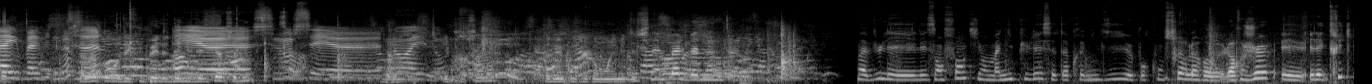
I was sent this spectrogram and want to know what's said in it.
like badminton Pour découper le Et début euh, c'est sinon, c'est euh, non et bon Et donc. pour ça, t'as bien compris comment on les mettait Tu n'aimes pas le badminton. On a vu les, les enfants qui ont manipulé cet après-midi pour construire leur, euh, leur jeu électrique.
